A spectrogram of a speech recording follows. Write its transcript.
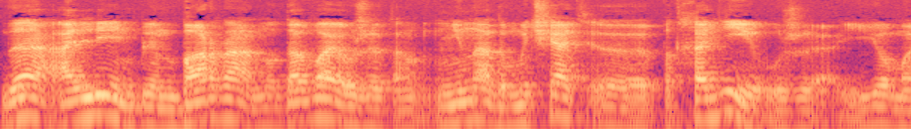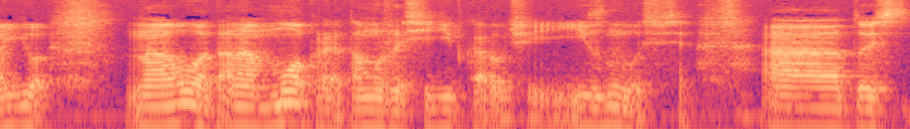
да, олень, блин, баран, ну давай уже там, не надо мычать, э, подходи уже, ее-мое. Ну, вот, она мокрая, там уже сидит, короче, и изнылась все. А, то есть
